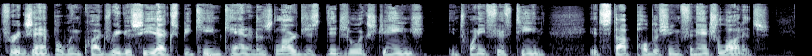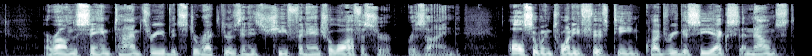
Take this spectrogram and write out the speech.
For example, when Quadriga CX became Canada's largest digital exchange in 2015, it stopped publishing financial audits. Around the same time, three of its directors and its chief financial officer resigned. Also in 2015, Quadriga CX announced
